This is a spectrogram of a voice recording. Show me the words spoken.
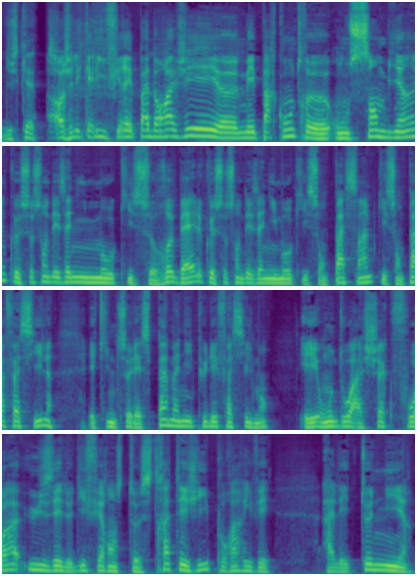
du sketch. Alors je les qualifierais pas d'enragés, euh, mais par contre, euh, on sent bien que ce sont des animaux qui se rebellent, que ce sont des animaux qui sont pas simples, qui sont pas faciles et qui ne se laissent pas manipuler facilement. Et on doit à chaque fois user de différentes stratégies pour arriver à les tenir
